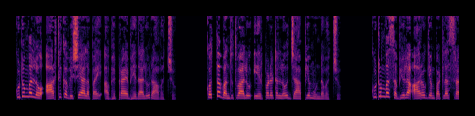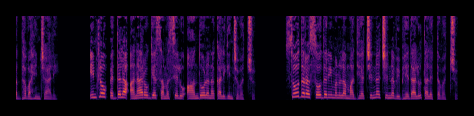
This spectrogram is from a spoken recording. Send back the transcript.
కుటుంబంలో ఆర్థిక విషయాలపై అభిప్రాయభేదాలు రావచ్చు. కొత్త బంధుత్వాలు ఏర్పడటంలో జాప్యం ఉండవచ్చు. కుటుంబ సభ్యుల ఆరోగ్యం పట్ల శ్రద్ధ వహించాలి. ఇంట్లో పెద్దల అనారోగ్య సమస్యలు ఆందోళన కలిగించవచ్చు. సోదర సోదరీమణుల మధ్య చిన్న చిన్న విభేదాలు తలెత్తవచ్చు.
